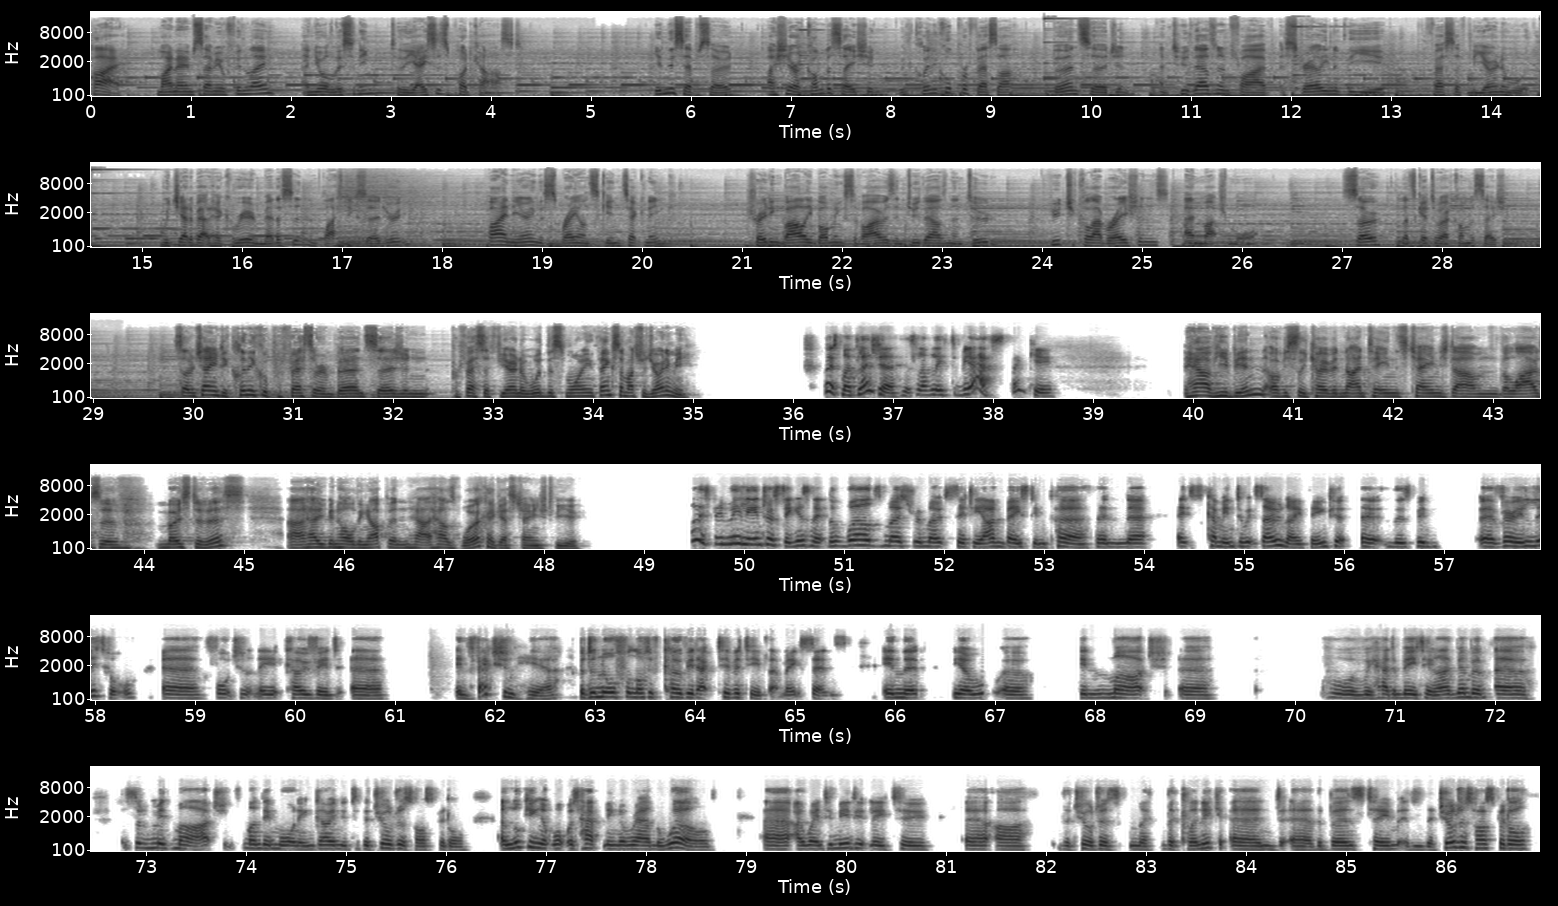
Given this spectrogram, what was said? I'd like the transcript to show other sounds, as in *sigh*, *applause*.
Hi, my name's Samuel Findlay, and you're listening to the ACES podcast. In this episode, I share a conversation with clinical professor, burn surgeon, and 2005 Australian of the Year, Professor Fiona Wood. We chat about her career in medicine and plastic surgery, pioneering the spray on skin technique, treating Bali bombing survivors in 2002, future collaborations, and much more. So, let's get to our conversation. So I'm chatting to clinical professor and burn surgeon, Professor Fiona Wood, this morning. Thanks so much for joining me. Well, it's my pleasure. It's lovely to be asked. Thank you. How have you been? Obviously, COVID 19's changed um, the lives of most of us. Uh, how have you been holding up, and how, how's work, I guess, changed for you? Well, it's been really interesting, isn't it? The world's most remote city. I'm based in Perth, and uh, it's come into its own, I think. Uh, there's been uh, very little uh, fortunately, COVID uh, infection here, but an awful lot of COVID activity, if that makes sense. In that, you know, uh, in March, uh, oh, we had a meeting. I remember uh, sort of mid March, Monday morning, going into the children's hospital and looking at what was happening around the world. Uh, I went immediately to our the children's the clinic and the burns team in the children's hospital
